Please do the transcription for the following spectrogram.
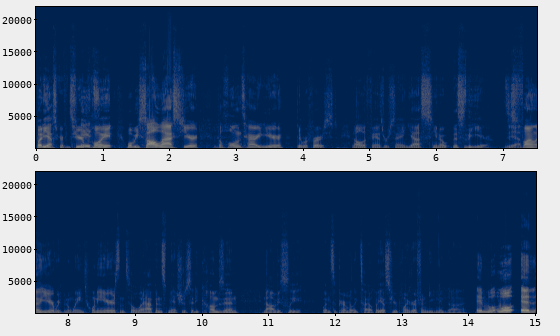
But yes, Griffin, to your point, what we saw last year, the whole entire year, they were first, and all the fans were saying, "Yes, you know, this is the year. This Yeah. is finally the year. We've been waiting 20 years until what happens? Manchester City comes in and obviously wins the Premier League title. But yes, to your point, Griffin, you can. Uh, and well, and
